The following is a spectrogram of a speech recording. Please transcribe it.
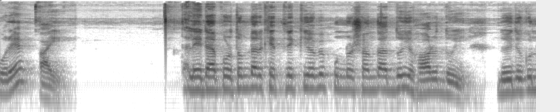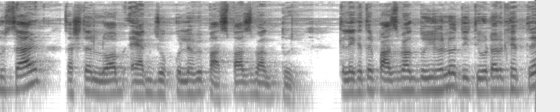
করে পাই। তাহলে এটা প্রথমটার ক্ষেত্রে কি হবে? পূর্ণ সংখ্যা দুই, হর দুই। দুই দুগুণ চার, তার সাথে লব এক যোগ করলে হবে পাঁচ পাঁচ ভাগ দুই। তাহলে এক্ষেত্রে পাঁচ ভাগ দুই হলো দ্বিতীয়টার ক্ষেত্রে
